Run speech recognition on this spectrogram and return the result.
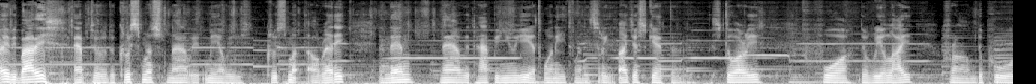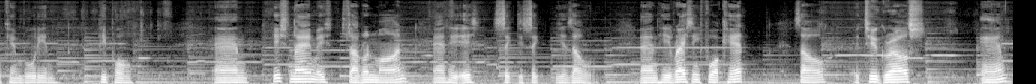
everybody. After the Christmas, now it merely Christmas already, and then now it's Happy New Year 2023. I just get the story for the real life from the poor Cambodian people, and his name is Sarun Mon, and he is 66 years old, and he raising four kids so with two girls and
